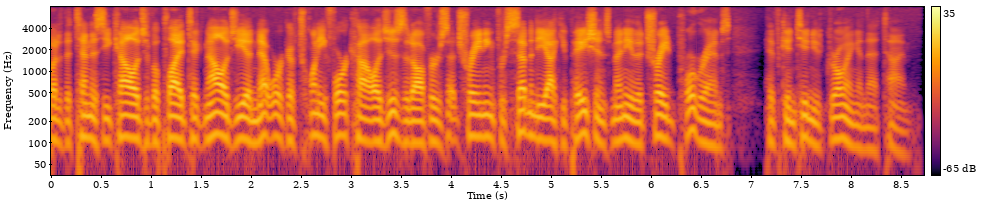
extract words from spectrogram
But at the Tennessee College of Applied Technology, a network of 24 colleges that offers training for 70 occupations, many of the trade programs have continued growing in that time.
